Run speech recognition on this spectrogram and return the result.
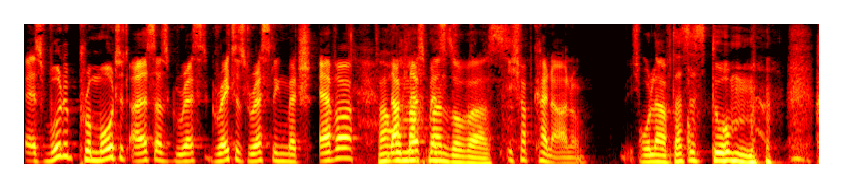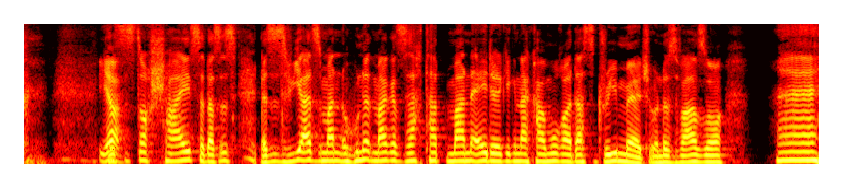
es wurde promoted als das greatest Wrestling Match ever. Warum macht man sowas? Ich habe keine Ahnung. Ich Olaf, das ist dumm. Ja. Das ist doch scheiße. Das ist, das ist wie als man hundertmal gesagt hat, Mann, ey, der gegen Nakamura, das Dream Match. Und es war so, äh.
